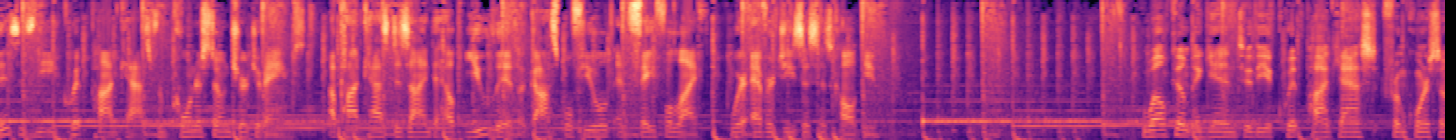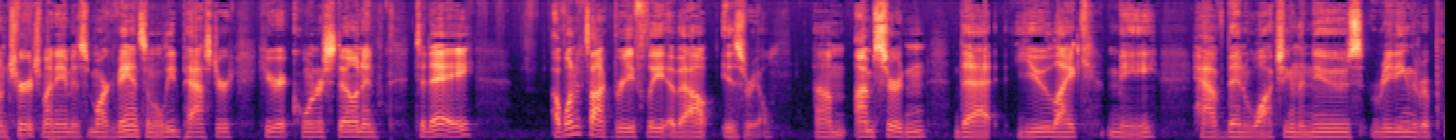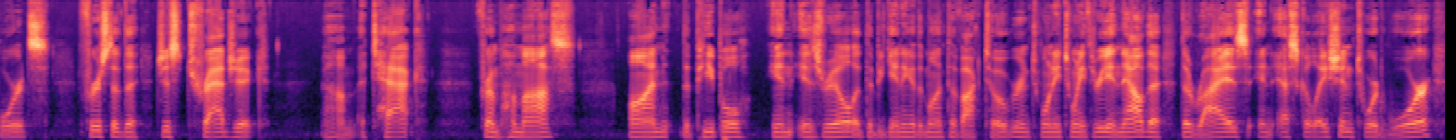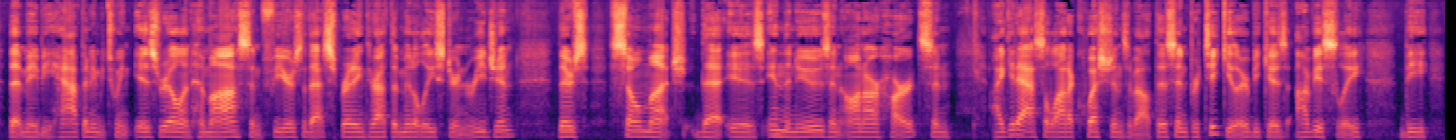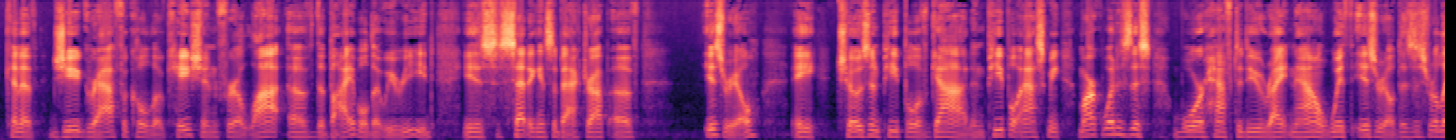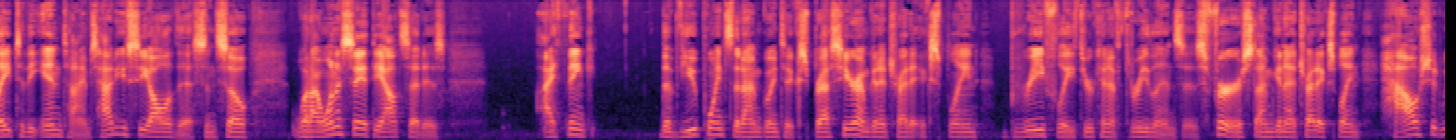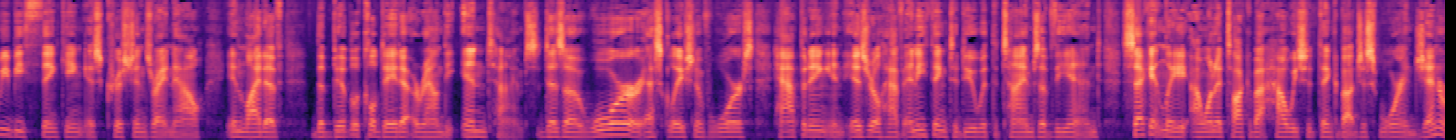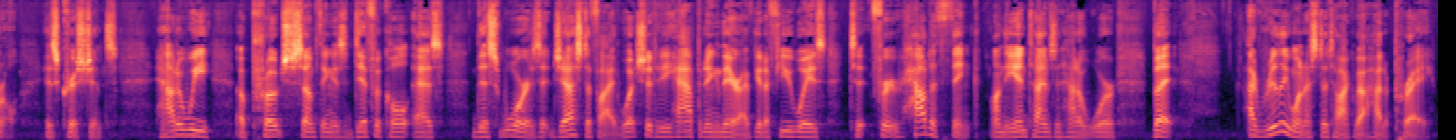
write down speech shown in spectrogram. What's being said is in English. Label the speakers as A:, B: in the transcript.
A: This is the Equip Podcast from Cornerstone Church of Ames, a podcast designed to help you live a gospel fueled and faithful life wherever Jesus has called you.
B: Welcome again to the Equip Podcast from Cornerstone Church. My name is Mark Vance. I'm a lead pastor here at Cornerstone, and today I want to talk briefly about Israel. Um, I'm certain that you, like me, have been watching the news, reading the reports, first of the just tragic um, attack from Hamas on the people in Israel at the beginning of the month of October in 2023, and now the, the rise and escalation toward war that may be happening between Israel and Hamas and fears of that spreading throughout the Middle Eastern region. There's so much that is in the news and on our hearts, and I get asked a lot of questions about this in particular because obviously the kind of geographical location for a lot of the Bible that we read is set against the backdrop of Israel, a chosen people of God. And people ask me, Mark, what does this war have to do right now with Israel? Does this relate to the end times? How do you see all of this? And so, what I want to say at the outset is, I think the viewpoints that I'm going to express here, I'm going to try to explain briefly through kind of three lenses. First, I'm going to try to explain how should we be thinking as Christians right now in light of the biblical data around the end times. Does a war or escalation of wars happening in Israel have anything to do with the times of the end? Secondly, I want to talk about how we should think about just war in general as Christians. How do we approach something as difficult as this war? Is it justified? What should be happening there? I've got a few ways to, for how to think on the end times and how to war. But I really want us to talk about how to pray.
